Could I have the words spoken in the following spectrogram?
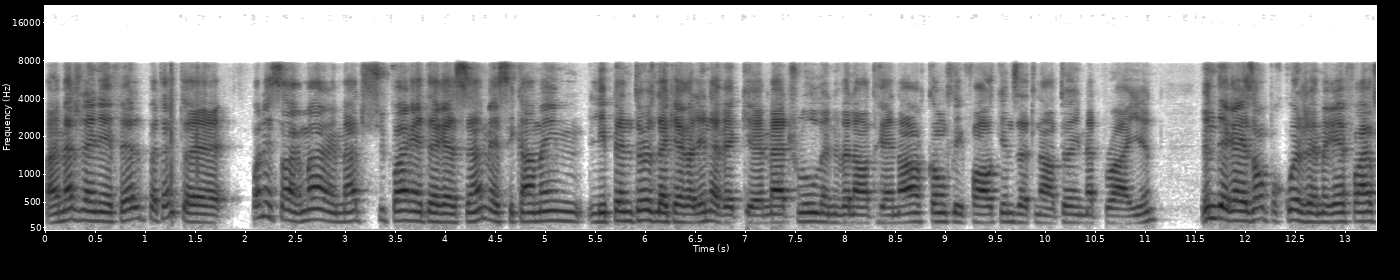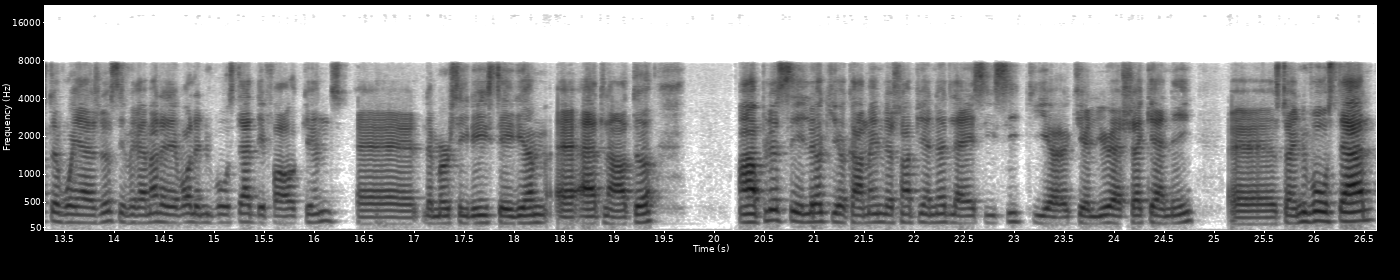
un match de la NFL, peut-être pas nécessairement un match super intéressant, mais c'est quand même les Panthers de la Caroline avec euh, Matt Rule, le nouvel entraîneur, contre les Falcons d'Atlanta et Matt Ryan. Une des raisons pourquoi j'aimerais faire ce voyage-là, c'est vraiment d'aller voir le nouveau stade des Falcons, euh, le Mercedes Stadium euh, à Atlanta. En plus, c'est là qu'il y a quand même le championnat de la SEC qui, qui a lieu à chaque année. c'est un nouveau stade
